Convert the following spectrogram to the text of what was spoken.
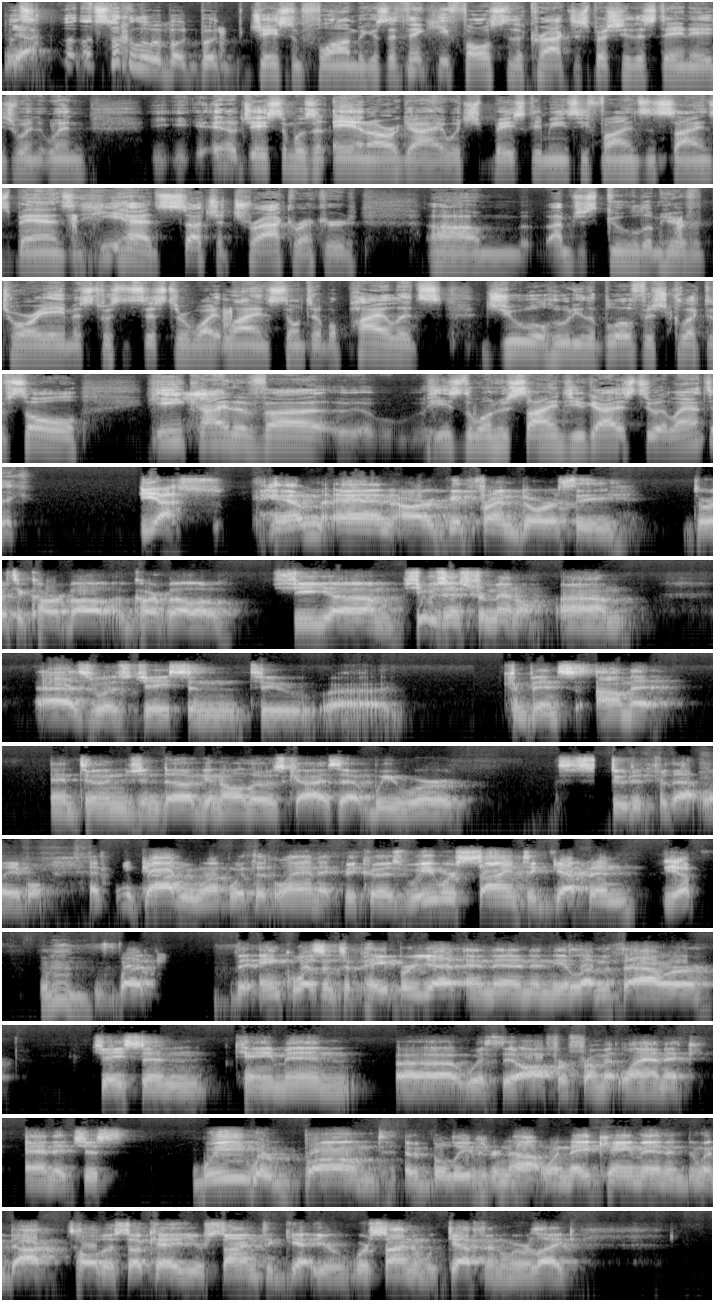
Yeah. Let's, let's talk a little bit about, about Jason Flom because I think he falls to the cracks, especially this day and age when when you know Jason was an A and R guy, which basically means he finds and signs bands, and he had such a track record. Um, I'm just googled him here for Tori Amos, Twisted Sister, White Lion, Stone Temple Pilots, Jewel, Hootie and the Blowfish, Collective Soul. He kind of uh, he's the one who signed you guys to Atlantic. Yes. him and our good friend Dorothy, Dorothy Carvalho, Carvello, she um, she was instrumental, um, as was Jason to uh, convince Ahmet and Tunj and Doug and all those guys that we were suited for that label. And thank God we went with Atlantic because we were signed to Geffen Yep. but the ink wasn't to paper yet. And then in the eleventh hour, Jason came in uh, with the offer from Atlantic, and it just we were bummed. Believe it or not, when they came in and when Doc told us, "Okay, you're signed to get your we're signing with Geffen," we were like.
